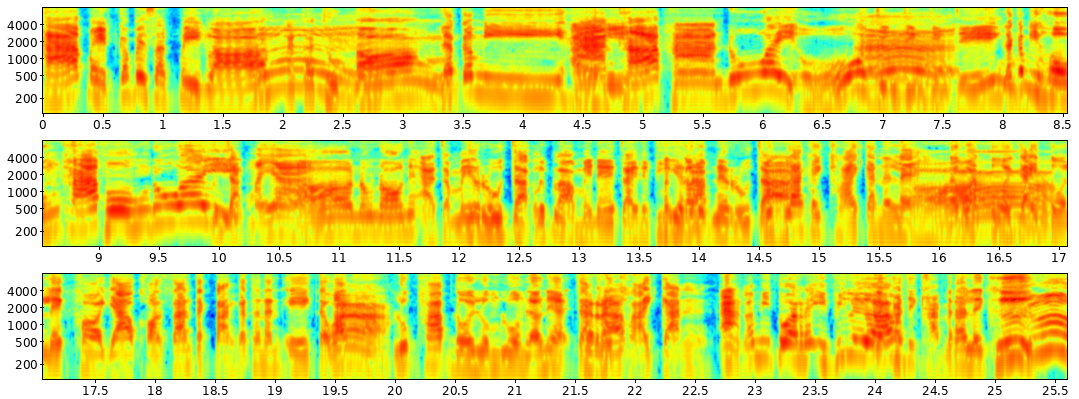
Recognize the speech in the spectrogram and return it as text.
ครับเป็ดก็เป็นสัตว์ปีกเหรออืมอะก็ถูกต้อง แล้วก็มีอะไรห่านอีกครับห่านด้วย โอ้จริงจริงจริงจริงแล้วก็มีหงส์ครับหงส์ด้วยรู้จักไหมอะอ๋อน้องๆเนี่ยอาจจะไม่รู้จักหรือเปล่าไม่แน่ใจแต่พี่มันก็รับเนี่ยรู้จัรูกปร่างคล้าย ๆ กันนั่นแหละอ๋อแต่ว่าตัวใหญ่ตัวเล็กคอยาวคอสั้นแตกต่างกันเท่านั้นเอง แต่ว่าอ่ารูปภาพโดยรวมๆแล้วเนี่ยจะคครับล้ายๆกัน อะแล้วมีตัวอะไรอีกพี่เหลือแล้วมก็ที่ขาดไม่ได้เลยคือคือ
